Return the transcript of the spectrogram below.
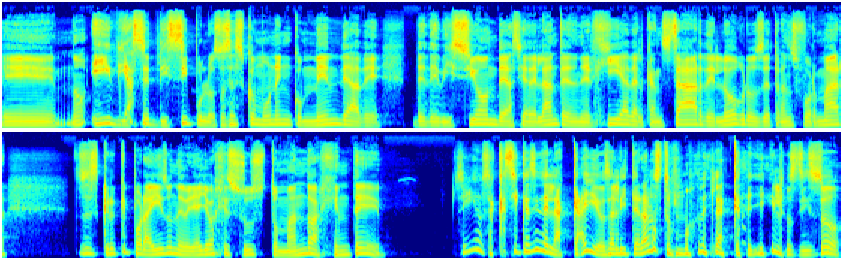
Eh, ¿no? Y de hacer discípulos, o es como una encomienda de, de visión, de hacia adelante, de energía, de alcanzar, de logros, de transformar. Entonces creo que por ahí es donde vería yo a Jesús tomando a gente Sí, o sea, casi casi de la calle, o sea, literal los tomó de la calle y los hizo,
